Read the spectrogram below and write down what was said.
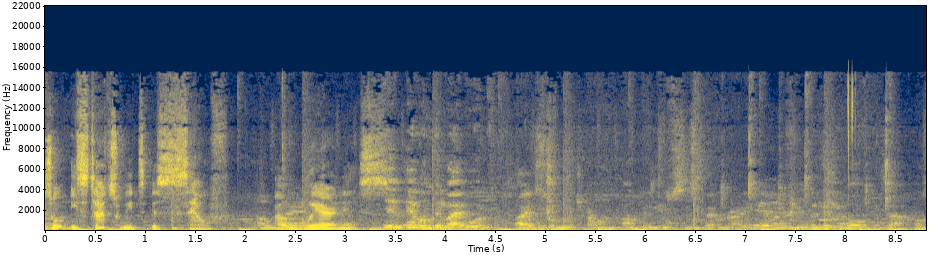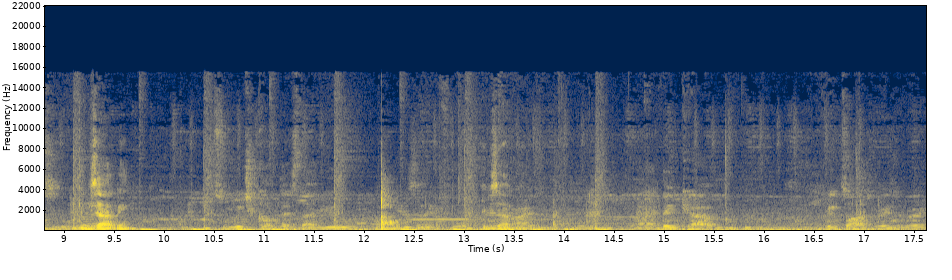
So it starts with a self awareness. Even the Bible emphasizes so much on, on belief system, right? Yeah. If you believe all things are possible. Exactly. So which context are you using it for? Exactly. Right? Uh, I think um, Victor has raised a very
